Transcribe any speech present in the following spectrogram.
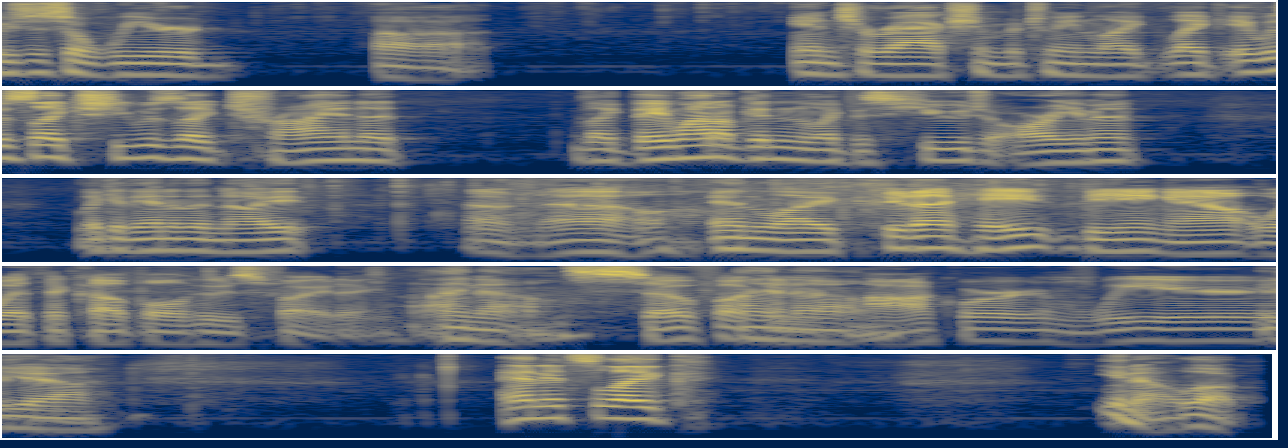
it was just a weird uh, interaction between like, like it was like she was like trying to, like they wound up getting like this huge argument, like at the end of the night, Oh no. and like Dude, I hate being out with a couple who's fighting. I know, It's so fucking know. awkward and weird. Yeah. And it's like, you know, look,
